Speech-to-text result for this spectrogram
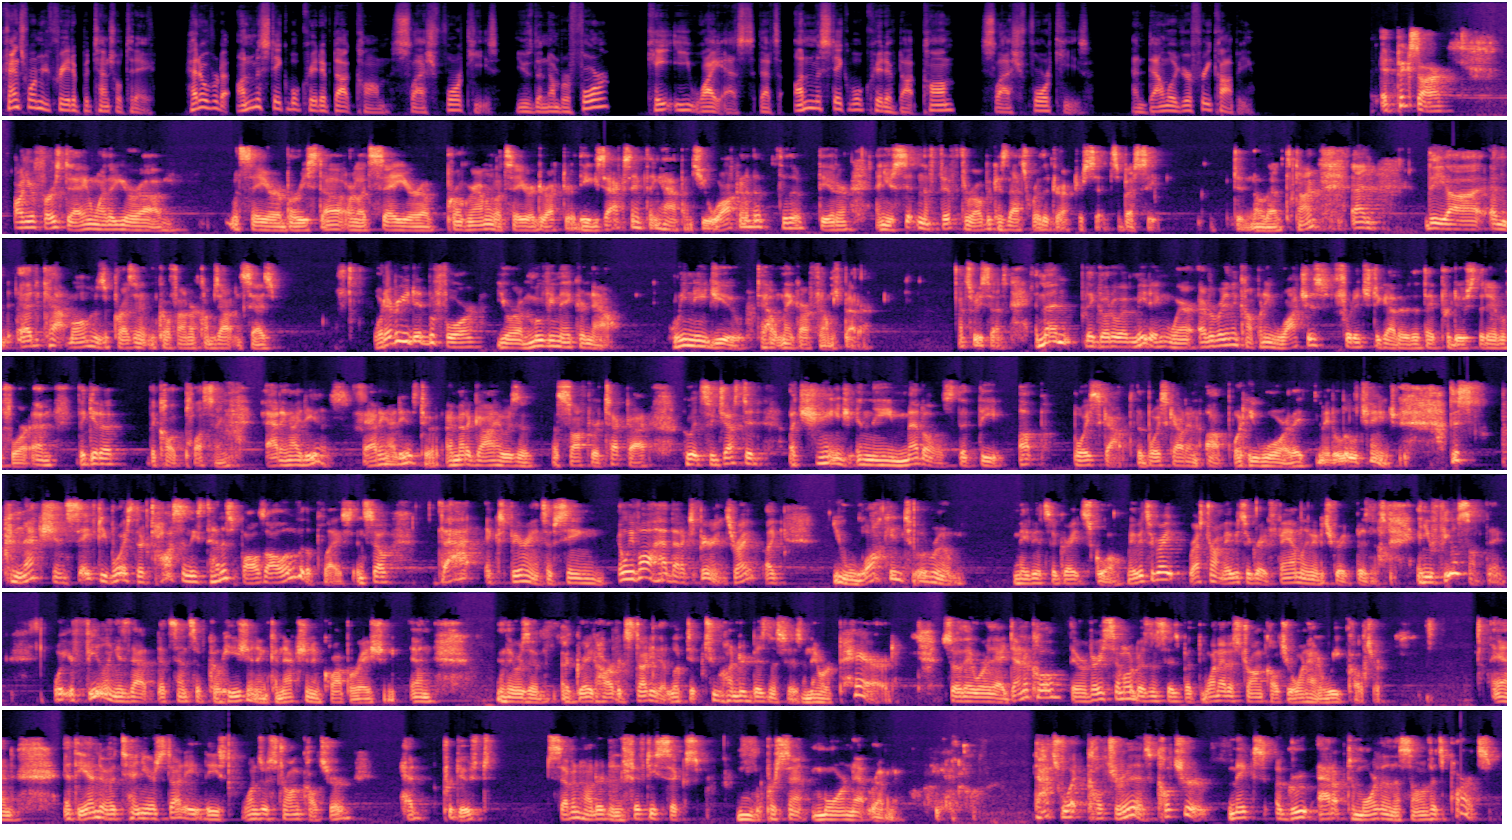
Transform your creative potential today. Head over to unmistakablecreative.com slash four keys. Use the number four, K E Y S. That's unmistakablecreative.com slash four keys and download your free copy. At Pixar, on your first day, whether you're a, let's say you're a barista or let's say you're a programmer, let's say you're a director, the exact same thing happens. You walk into the, the theater and you sit in the fifth row because that's where the director sits, the best seat. Didn't know that at the time. And the uh, and Ed Catmull, who's the president and co-founder, comes out and says, "Whatever you did before, you're a movie maker now. We need you to help make our films better." That's what he says. And then they go to a meeting where everybody in the company watches footage together that they produced the day before, and they get a they call it plussing, adding ideas, adding ideas to it. I met a guy who was a, a software tech guy who had suggested a change in the medals that the up Boy Scout, the Boy Scout and up, what he wore. They made a little change. This connection, safety voice, they're tossing these tennis balls all over the place. And so that experience of seeing, and we've all had that experience, right? Like you walk into a room, maybe it's a great school, maybe it's a great restaurant, maybe it's a great family, maybe it's a great business, and you feel something. What you're feeling is that that sense of cohesion and connection and cooperation. And and there was a, a, great Harvard study that looked at 200 businesses and they were paired. So they were identical, they were very similar businesses, but one had a strong culture, one had a weak culture. And at the end of a 10 year study, these ones with strong culture had produced 756% more net revenue. That's what culture is. Culture makes a group add up to more than the sum of its parts.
